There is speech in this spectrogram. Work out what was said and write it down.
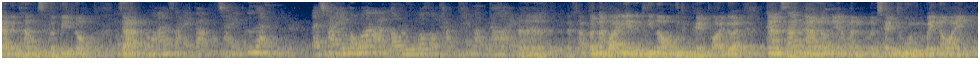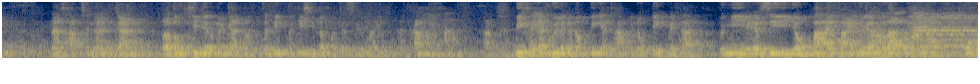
การเดินทางของศิลปินเนาะจากหนูอาศัยแบบใช้เพื่อน แต่ใช้เพราะว่าเรารู้ว่าเขาทำให้เราได้อ่านะครับตอนนั้นว่าไอเดียหนึ่งที่น้องพูดถึงเพนพอยด้วย การสร้างงานเหล่านี้มันมันใช้ทุนไม่น้อยนะครับฉะนั้นการเราต้องคิดเยอะเหมือนกันเนาะว่าจะปิดมากี่ชิ้นแล้วคนจะซื้อไหมนะครับใช่ค่ะครับมีใครอยากคุยอะไรกับน้องปิ๊งอยากถามไปน้องปิ๊งไหมครับมันมี FC ยกป้ายไฟด้วยข้างหลังด้วยนะฮะโอ้โห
